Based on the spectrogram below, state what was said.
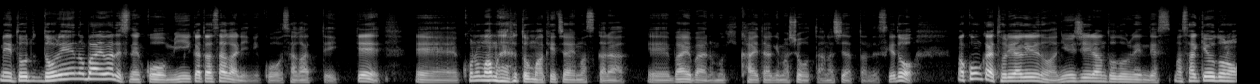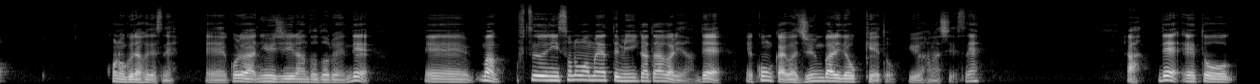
で奴隷の場合はですね、こう右肩下がりにこう下がっていって、えー、このままやると負けちゃいますから、えー、売買の向き変えてあげましょうって話だったんですけど、まあ、今回取り上げるのはニュージーランドドル円です。まあ、先ほどのこのグラフですね、えー、これはニュージーランドドル円で、えー、まあ普通にそのままやって右肩上がりなんで、今回は順張りで OK という話ですね。あ、で、えっ、ー、と、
